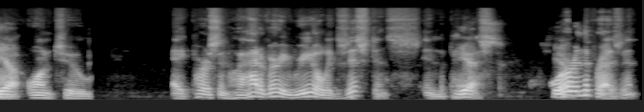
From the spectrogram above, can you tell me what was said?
yeah. onto a person who had a very real existence in the past. Yes or in the present,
